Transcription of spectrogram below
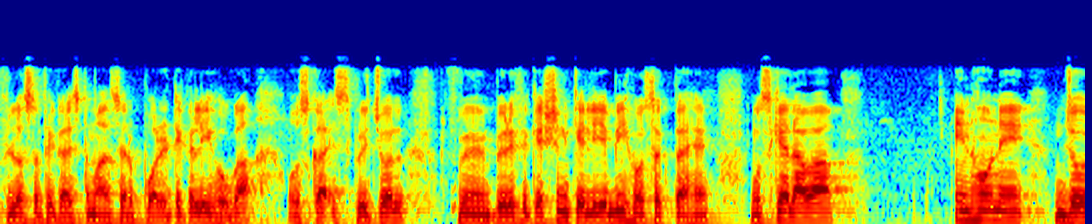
फिलोसॉफी का इस्तेमाल सिर्फ़ पॉलिटिकली होगा, उसका स्पिरिचुअल प्योरिफिकेशन के लिए भी हो सकता है। उसके अलावा इन्होंने जो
